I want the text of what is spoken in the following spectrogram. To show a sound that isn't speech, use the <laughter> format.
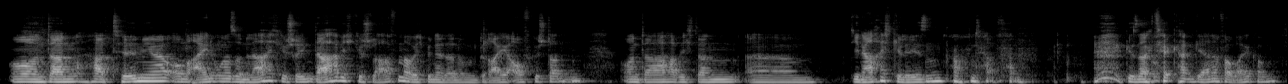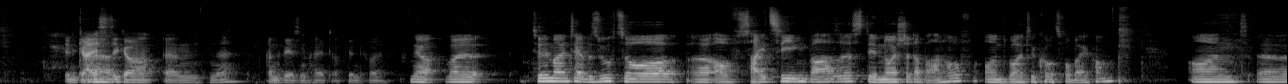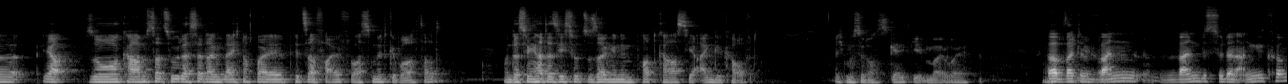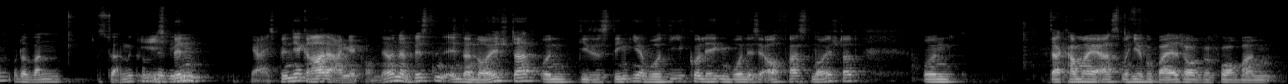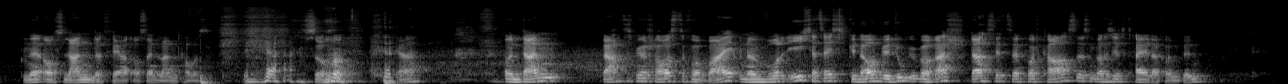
Und dann hat Till mir um 1 Uhr so eine Nachricht geschrieben. Da habe ich geschlafen, aber ich bin ja dann um 3 aufgestanden. Und da habe ich dann ähm, die Nachricht gelesen <laughs> und habe dann <laughs> gesagt, er kann gerne vorbeikommen. In geistiger ähm, ne? Anwesenheit auf jeden Fall. Ja, weil Till meinte, er besucht so äh, auf Sightseeing-Basis den Neustädter Bahnhof und wollte kurz vorbeikommen. Und äh, ja, so kam es dazu, dass er dann gleich noch bei Pizza 5 was mitgebracht hat. Und deswegen hat er sich sozusagen in den Podcast hier eingekauft. Ich muss dir noch das Geld geben, by the way. Aber warte, wann, wann bist du dann angekommen? Oder wann bist du angekommen? Ich bin, ja, ich bin hier gerade angekommen. Ne? Und dann bist du in der Neustadt und dieses Ding hier, wo die Kollegen wohnen, ist ja auch fast Neustadt. Und da kann man ja erstmal hier vorbeischauen, bevor man ne, aufs Lande fährt, auf sein Landhaus. Ja. So, ja. Und dann dachte ich mir, schaust du vorbei. Und dann wurde ich tatsächlich genau wie du überrascht, dass jetzt der Podcast ist und dass ich jetzt Teil davon bin.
